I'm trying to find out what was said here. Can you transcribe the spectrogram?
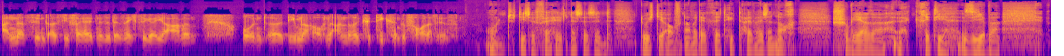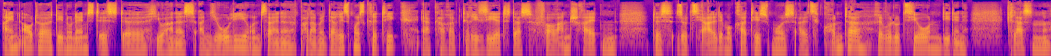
anders sind als die Verhältnisse der 60er Jahre und äh, demnach auch eine andere Kritik gefordert ist. Und diese Verhältnisse sind durch die Aufnahme der Kritik teilweise noch schwerer äh, kritisierbar. Ein Autor, den du nennst, ist äh, Johannes Agnoli und seine Parlamentarismuskritik. Er charakterisiert das Voranschreiten des Sozialdemokratismus als Konterrevolution, die den Klassen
